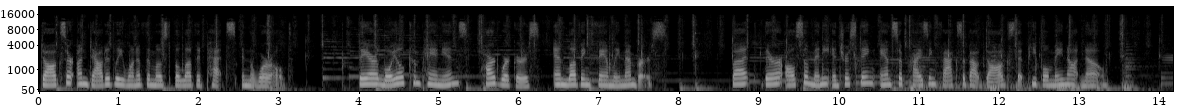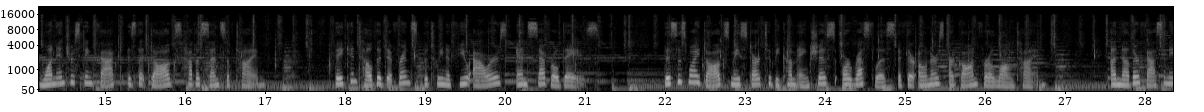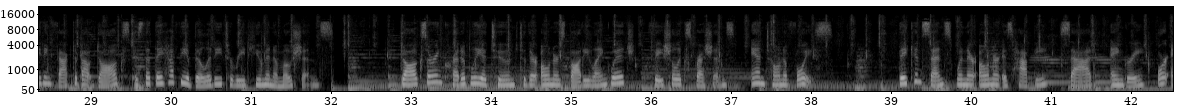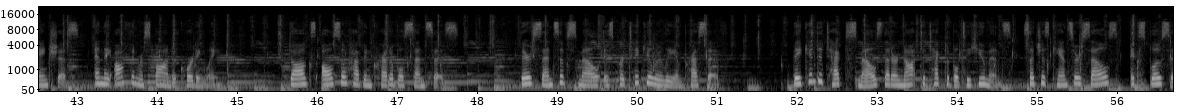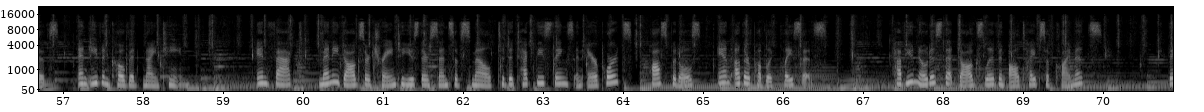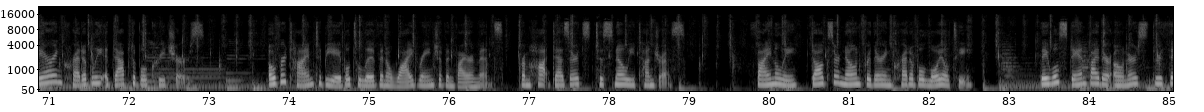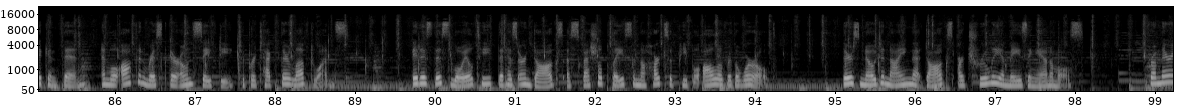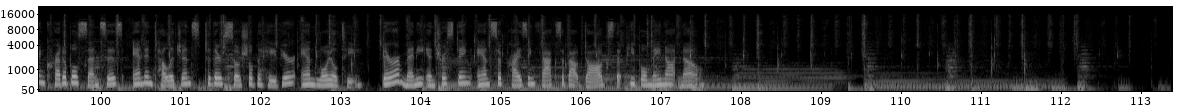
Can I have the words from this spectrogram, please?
Dogs are undoubtedly one of the most beloved pets in the world. They are loyal companions, hard workers, and loving family members. But, there are also many interesting and surprising facts about dogs that people may not know. One interesting fact is that dogs have a sense of time. They can tell the difference between a few hours and several days. This is why dogs may start to become anxious or restless if their owners are gone for a long time. Another fascinating fact about dogs is that they have the ability to read human emotions. Dogs are incredibly attuned to their owner's body language, facial expressions, and tone of voice. They can sense when their owner is happy, sad, angry, or anxious, and they often respond accordingly. Dogs also have incredible senses. Their sense of smell is particularly impressive. They can detect smells that are not detectable to humans, such as cancer cells, explosives, and even COVID-19. In fact, many dogs are trained to use their sense of smell to detect these things in airports, hospitals, and other public places. Have you noticed that dogs live in all types of climates? They are incredibly adaptable creatures. Over time to be able to live in a wide range of environments, from hot deserts to snowy tundras. Finally, dogs are known for their incredible loyalty. They will stand by their owners through thick and thin, and will often risk their own safety to protect their loved ones. It is this loyalty that has earned dogs a special place in the hearts of people all over the world. There's no denying that dogs are truly amazing animals. From their incredible senses and intelligence to their social behavior and loyalty, there are many interesting and surprising facts about dogs that people may not know.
